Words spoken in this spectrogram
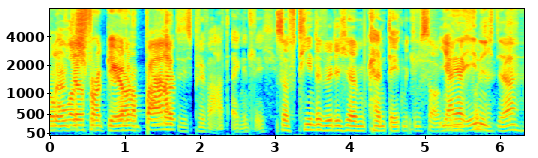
Das ist privat eigentlich. Also auf Tinder würde ich ähm, kein Date mit dem Song. Ja, ja, eh nicht, ja.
